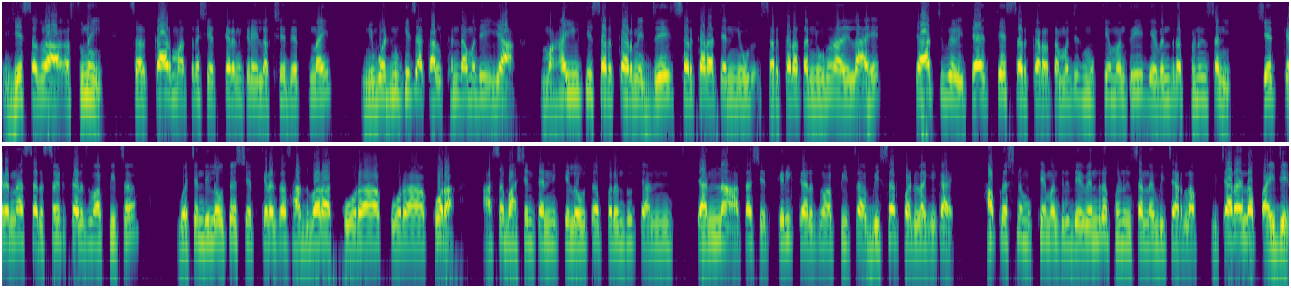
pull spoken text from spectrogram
हे सगळं असूनही सरकार मात्र शेतकऱ्यांकडे लक्ष देत नाही. निवडणुकीच्या कालखंडामध्ये या महायुती सरकारने जे सरकार आता निवड सरकार आता निवडून आलेलं आहे त्याच वेळी त्या तेच सरकार आता म्हणजेच मुख्यमंत्री देवेंद्र फडणवीसांनी शेतकऱ्यांना सरसट कर्जमाफीचं वचन दिलं होतं. शेतकऱ्यांचा सातबारा कोरा कोरा कोरा असं भाषण त्यांनी केलं होतं. परंतु त्यांना आता शेतकरी कर्जमाफीचा विसर पडला की काय? हा प्रश्न मुख्यमंत्री देवेंद्र फडणवीसांना विचारला विचारायला पाहिजे.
